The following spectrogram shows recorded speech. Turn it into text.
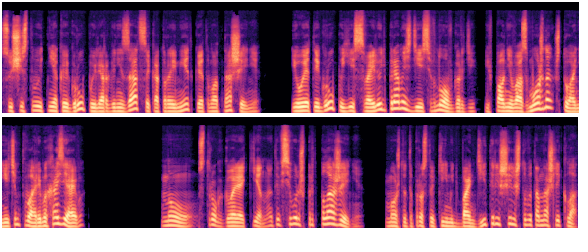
Существует некая группа или организация, которая имеет к этому отношение. И у этой группы есть свои люди прямо здесь, в Новгороде, и вполне возможно, что они этим тварям и хозяева. Ну, строго говоря, Кен, это всего лишь предположение. Может, это просто какие-нибудь бандиты решили, что вы там нашли клад?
